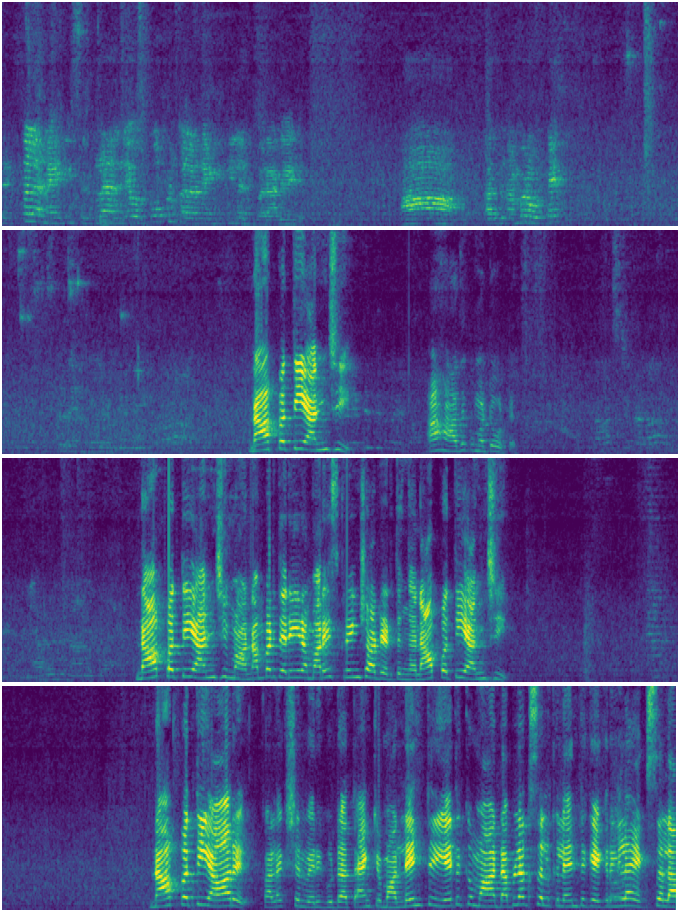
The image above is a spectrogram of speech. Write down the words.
ரெட் கலர் நைட்டிஸ் இருக்குல்ல அதுலேயே ஒரு பர்பிள் கலர் நைட்டி கீழே இருக்கு பாரு. அதே ஆ அதுக்கு நம்பரை விட்டேன் நாற்பத்தி அஞ்சு. ஆஹா அதுக்கு மட்டும் விட்டு நாற்பத்தி அஞ்சுமா? நம்பர் தெரிகிற மாதிரி ஸ்க்ரீன்ஷாட் எடுத்துங்க. நாற்பத்தி அஞ்சு. நாற்பத்தி ஆறு. கலெக்ஷன் வெரி குட்டா தேங்க்யூம்மா லென்த்து எதுக்குமா? டபுள் எக்ஸலுக்கு லென்த்து கேட்குறீங்களா எக்ஸலா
